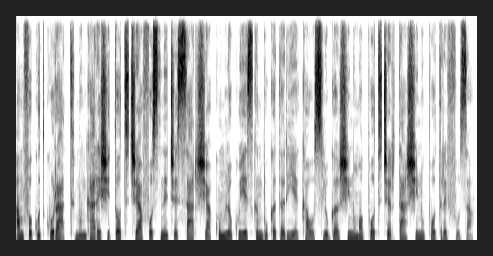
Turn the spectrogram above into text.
Am făcut curat, mâncare și tot ce a fost necesar și acum locuiesc în bucătărie ca o slugă și nu mă pot certa și nu pot refuza.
